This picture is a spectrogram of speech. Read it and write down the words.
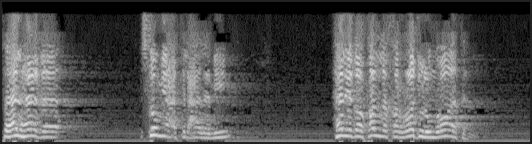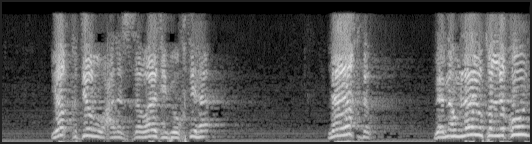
فهل هذا سمع في العالمين هل إذا طلق الرجل امرأة يقدر على الزواج بأختها؟ لا يقدر لأنهم لا يطلقون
